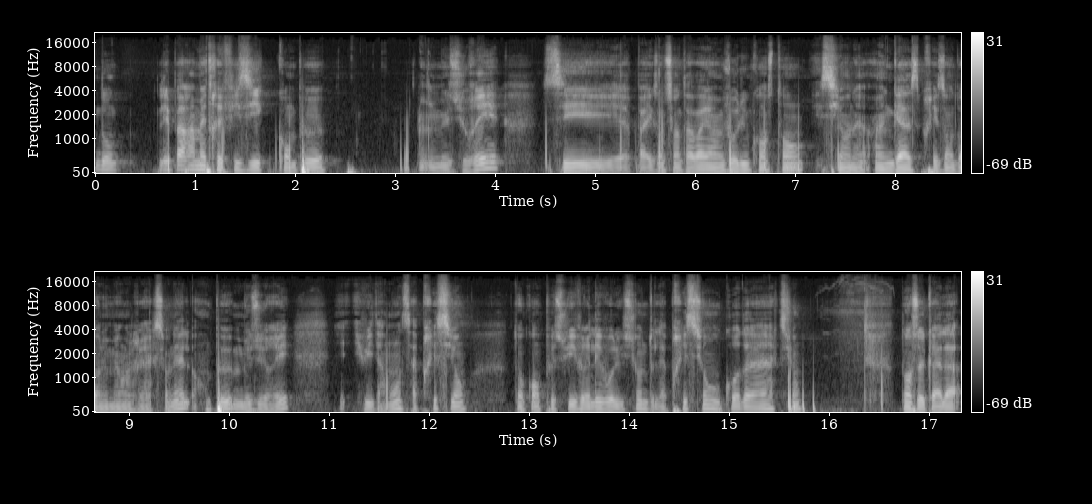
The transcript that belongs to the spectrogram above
Donc, les paramètres physiques qu'on peut mesurer, c'est par exemple si on travaille à un volume constant et si on a un gaz présent dans le mélange réactionnel, on peut mesurer évidemment sa pression. Donc on peut suivre l'évolution de la pression au cours de la réaction. Dans ce cas-là,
